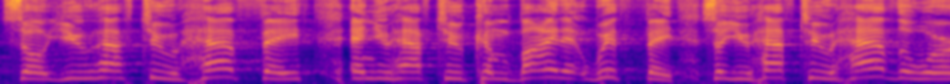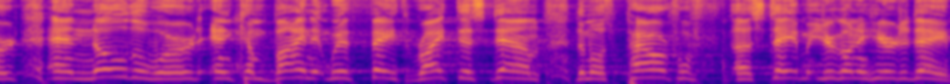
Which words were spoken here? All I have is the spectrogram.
so you have to have faith and you have to combine it with faith. So you have to have the word and know the word and combine it with faith. Write this down the most powerful uh, statement you're going to hear today.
